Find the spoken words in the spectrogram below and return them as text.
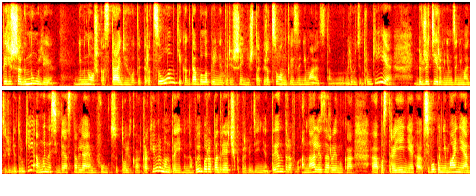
перешагнули немножко стадию вот операционки, когда было принято решение, что операционкой занимаются там люди другие, бюджетированием занимаются люди другие, а мы на себя оставляем функцию только прокюрмента, именно выбора подрядчика, проведения тендеров, анализа рынка, э, построения э, всего понимания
